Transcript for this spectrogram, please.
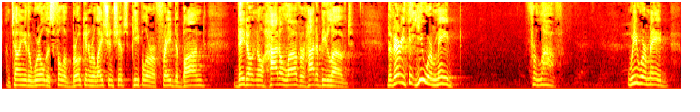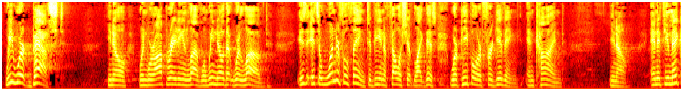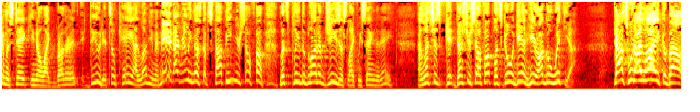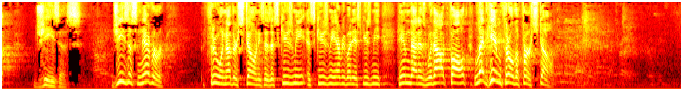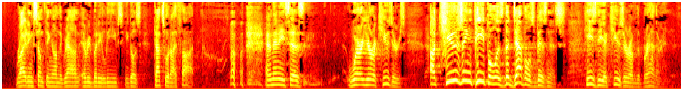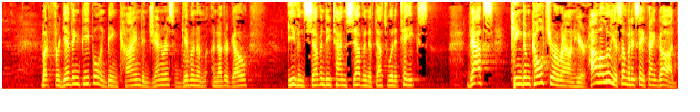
I'm telling you, the world is full of broken relationships. People are afraid to bond. They don't know how to love or how to be loved. The very thing, you were made for love. We were made, we work best you know, when we're operating in love, when we know that we're loved, it's a wonderful thing to be in a fellowship like this where people are forgiving and kind, you know. And if you make a mistake, you know, like, brother, dude, it's okay. I love you, man. Man, I really messed up. Stop eating yourself up. Let's plead the blood of Jesus, like we sang today. And let's just get, dust yourself up. Let's go again. Here, I'll go with you. That's what I like about Jesus. Jesus never threw another stone. He says, Excuse me, excuse me, everybody, excuse me. Him that is without fault, let him throw the first stone. Writing something on the ground, everybody leaves. He goes, That's what I thought. and then he says, Where are your accusers? Accusing people is the devil's business. He's the accuser of the brethren. But forgiving people and being kind and generous and giving them another go, even 70 times 7 if that's what it takes. That's kingdom culture around here. Hallelujah. Somebody say, Thank God.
